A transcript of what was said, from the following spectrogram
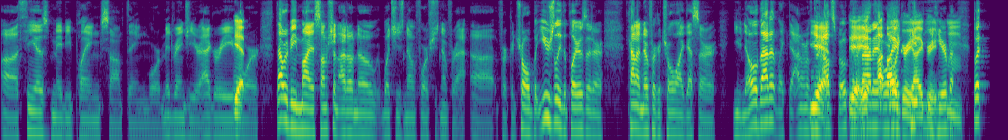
uh, Thea's maybe playing something more mid-rangey or agri, Yeah. or that would be my assumption. I don't know what she's known for, if she's known for uh, for control, but usually the players that are kind of known for control, I guess, are you know about it. Like I don't know if they're Yeah. outspoken Yeah, about it. I- Or I like, agree, pe- I You agree. hear about, Mm. but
